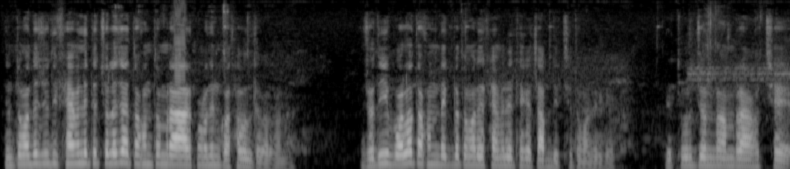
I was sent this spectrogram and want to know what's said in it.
কিন্তু তোমাদের যদি ফ্যামিলিতে চলে যায়, তখন তোমরা আর কোনোদিন কথা বলতে পারবে না। যদি বলো, তখন দেখবে তোমাদের ফ্যামিলি থেকে চাপ দিচ্ছে তোমাদেরকে। তোর জন্য আমরা হচ্ছে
